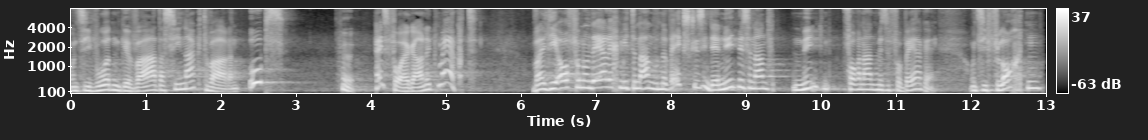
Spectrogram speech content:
und sie wurden gewahr, dass sie nackt waren. Ups! Hm, haben sie vorher gar nicht gemerkt. Weil die offen und ehrlich miteinander unterwegs sind. Der nichts, miteinander, nichts voreinander müssen verbergen. Und sie flochten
